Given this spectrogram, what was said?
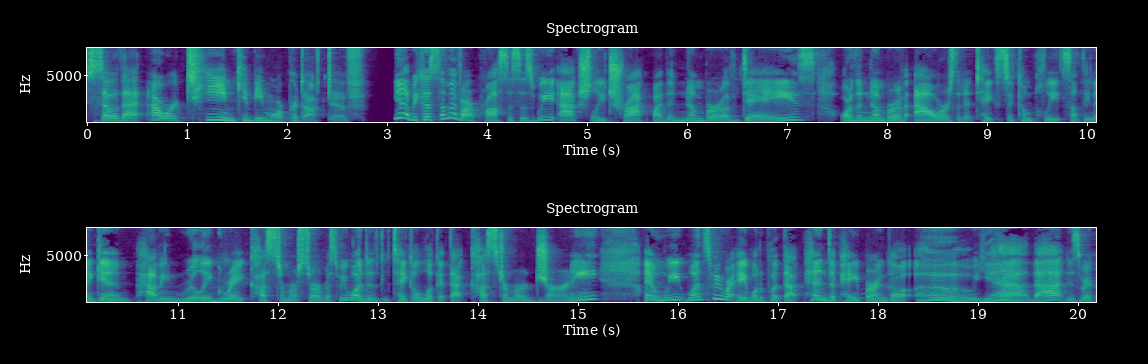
so that our team can be more productive. Yeah, because some of our processes we actually track by the number of days or the number of hours that it takes to complete something. Again, having really mm-hmm. great customer service. We wanted to take a look at that customer journey. And we once we were able to put that pen to paper and go, "Oh, yeah, that is where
